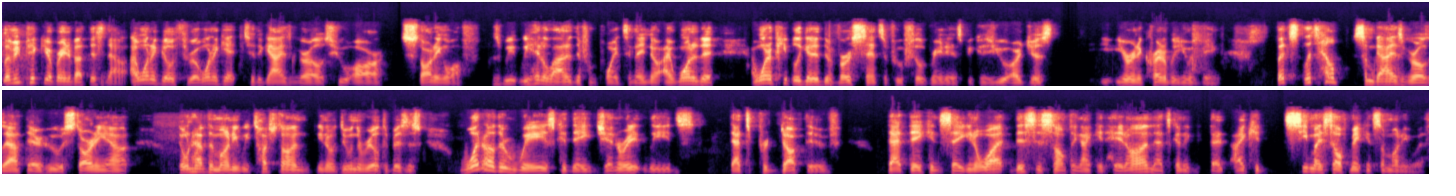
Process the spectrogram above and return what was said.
let me pick your brain about this now. I want to go through, I want to get to the guys and girls who are starting off because we, we hit a lot of different points. And I know I wanted to I wanted people to get a diverse sense of who Phil Green is because you are just you're an incredible human being. Let's let's help some guys and girls out there who are starting out, don't have the money. We touched on, you know, doing the realtor business. What other ways could they generate leads that's productive that they can say, you know what, this is something I could hit on that's going to, that I could see myself making some money with,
